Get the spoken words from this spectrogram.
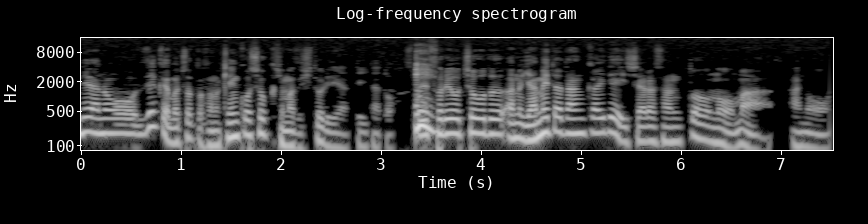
で、あの、前回もちょっとその健康食品まず一人でやっていたと。ええ。で、それをちょうど、あの、辞めた段階で石原さんとの、まあ、あの、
